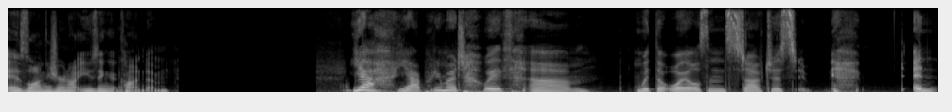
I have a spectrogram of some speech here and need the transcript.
as long as you're not using a condom. Yeah, yeah, pretty much with um with the oils and stuff just and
